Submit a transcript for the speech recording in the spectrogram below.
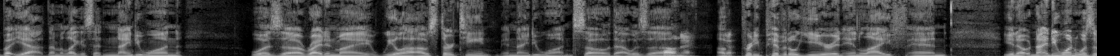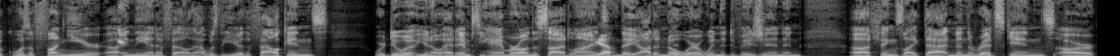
but yeah, I mean, like I said, '91 was uh, right in my wheelhouse. I was 13 in '91, so that was a, oh, nice. a yep. pretty pivotal year in, in life. And you know, '91 was a was a fun year uh, in the NFL. That was the year the Falcons were doing, you know, had MC Hammer on the sidelines, yep. and they out of nowhere win the division and uh, things like that. And then the Redskins are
